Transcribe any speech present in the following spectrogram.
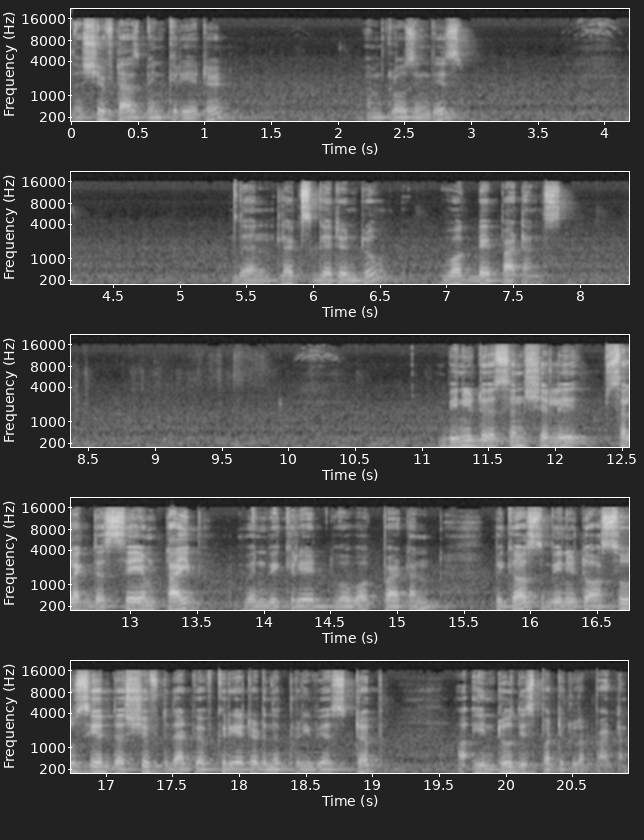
The shift has been created. I'm closing this. Then let's get into workday patterns. We need to essentially select the same type when we create the work pattern because we need to associate the shift that we have created in the previous step uh, into this particular pattern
